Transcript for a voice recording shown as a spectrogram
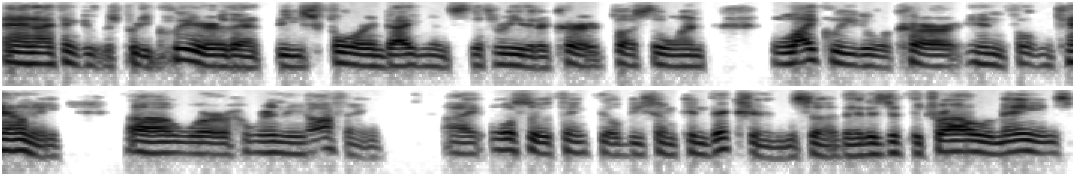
And I think it was pretty clear that these four indictments, the three that occurred, plus the one likely to occur in Fulton County, uh, were were in the offing. I also think there'll be some convictions. Uh, that is, if the trial remains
